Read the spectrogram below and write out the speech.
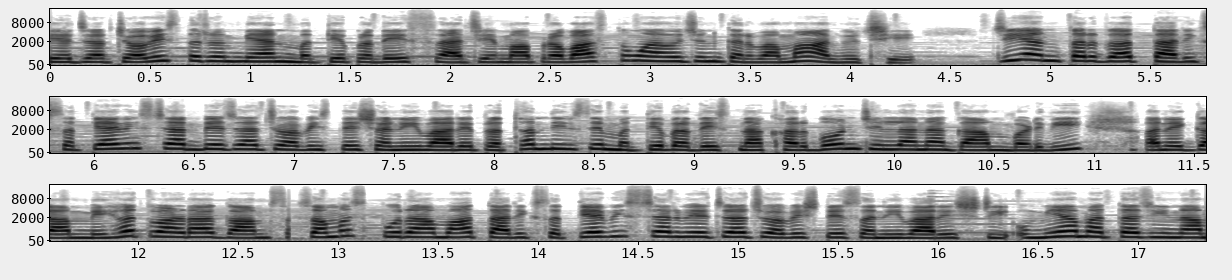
બે હજાર ચોવીસ દરમિયાન મધ્યપ્રદેશ રાજ્યમાં પ્રવાસનું આયોજન કરવામાં આવ્યું છે. જે અંતર્ગત તારીખ સત્યાવીસ ચાર બે હજાર ચોવીસને શનિવારે પ્રથમ દિવસે મધ્યપ્રદેશના ખરગોન જિલ્લાના ગામ બળવી અને ગામ મેહતવાડા ગામ સમસપુરામાં તારીખ સત્યાવીસ ચાર બે હજાર ચોવીસને શનિવારે શ્રી ઉમિયા માતાજીના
